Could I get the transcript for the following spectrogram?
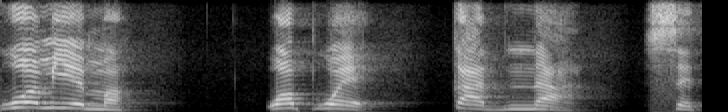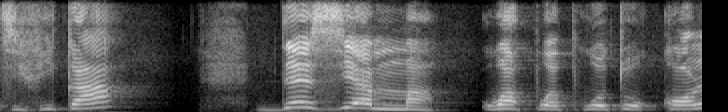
Premièrement, ou après cadenas certificat. Deuxièmement, ou après protocole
